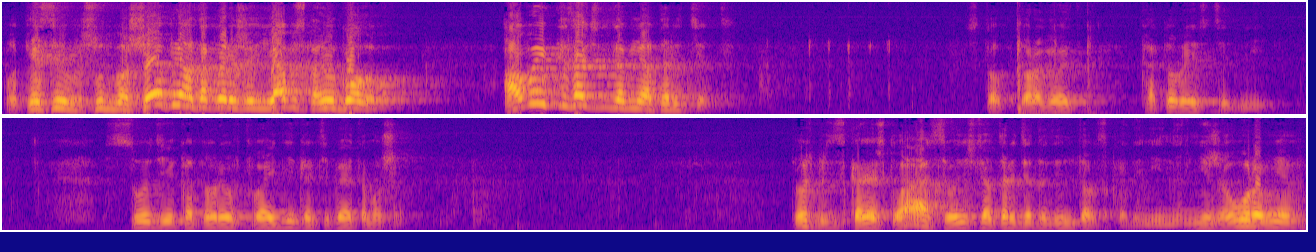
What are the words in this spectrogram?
Вот если суд Моше принял такое решение, я бы склонил голову. А вы не значит для меня авторитет. Стоп, Тора говорит, которые есть дни. Судьи, которые в твои дни, для тебя это Моше. Ты можешь прийти сказать, что а, сегодняшний авторитет не тот, сказать, ни, ниже уровнем,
